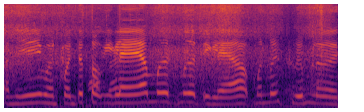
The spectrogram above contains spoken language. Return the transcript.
วันนี้เหมือนฝนจะตกอีกแล้ว มืดมืดอีกแล้ว มืดมืดครึ้มเลย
